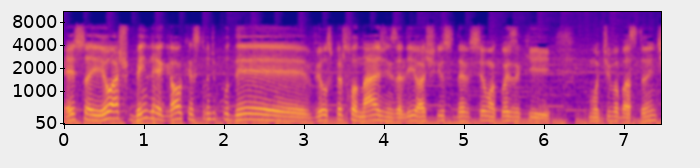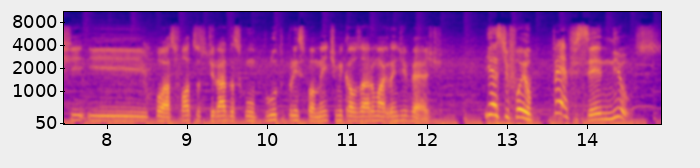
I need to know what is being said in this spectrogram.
É isso aí, eu acho bem legal a questão de poder ver os personagens ali, eu acho que isso deve ser uma coisa que motiva bastante e, pô, as fotos tiradas com o Pluto principalmente me causaram uma grande inveja. E este foi o PFC News.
